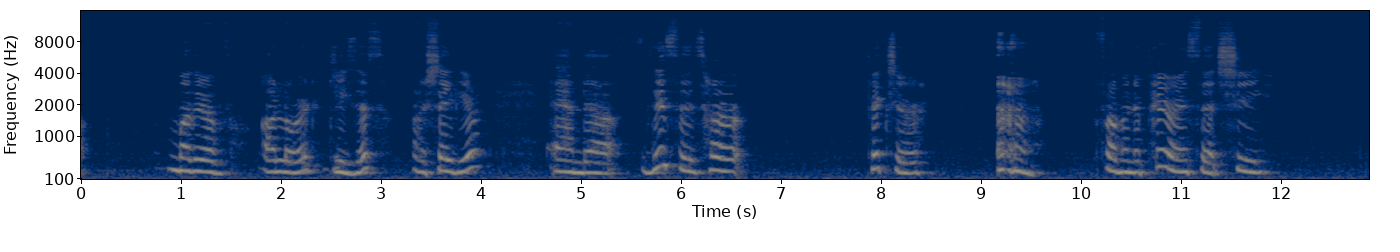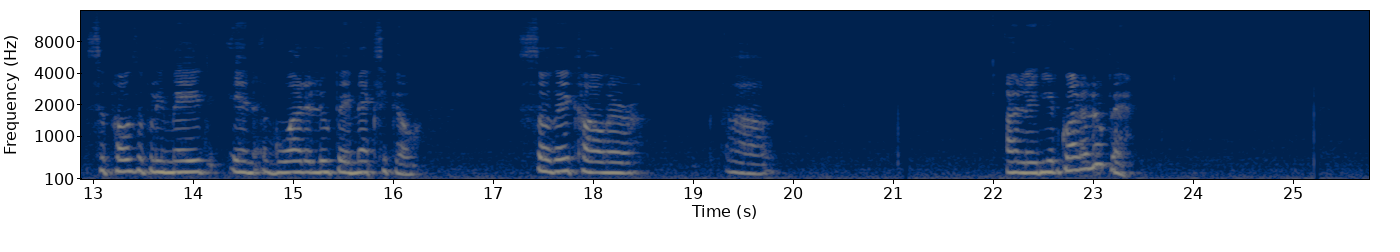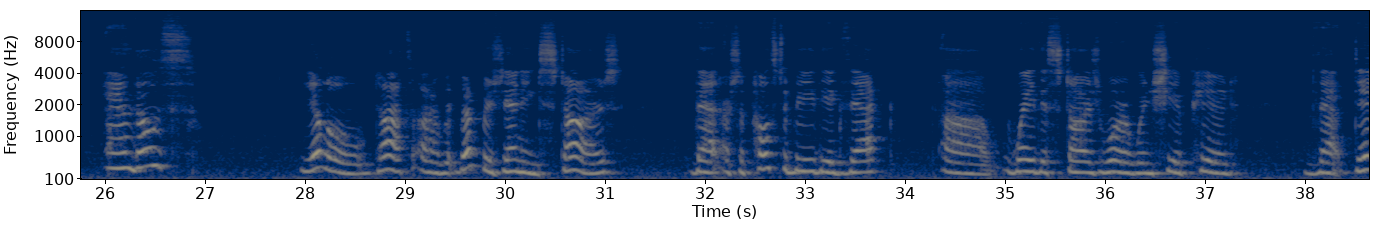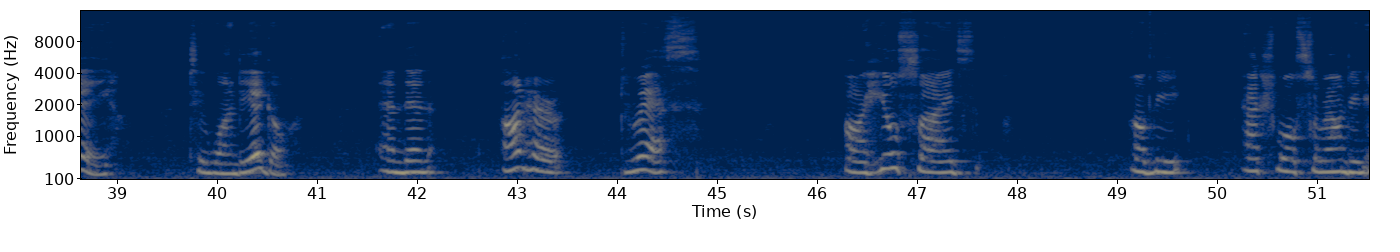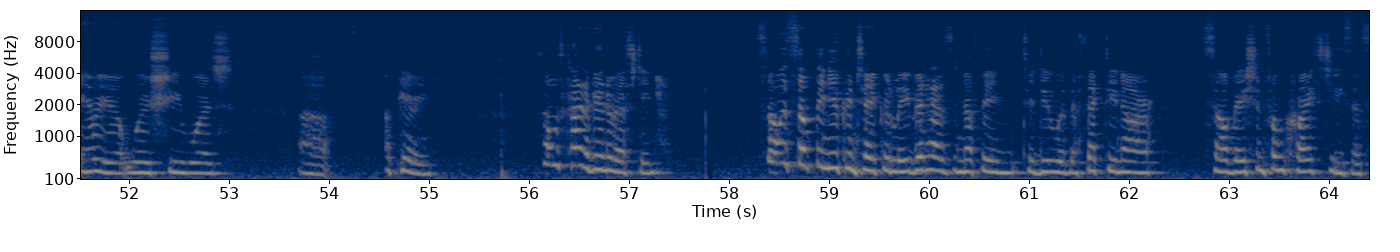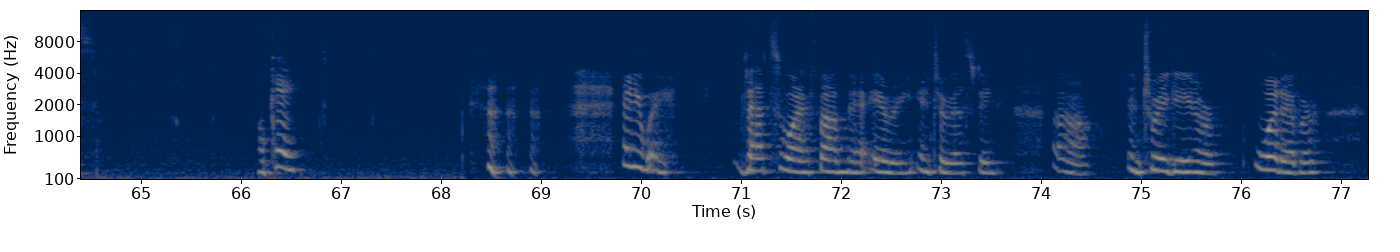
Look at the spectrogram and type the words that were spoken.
mother of our Lord Jesus, our Savior. And uh, this is her picture from an appearance that she supposedly made in Guadalupe, Mexico. So they call her uh, Our Lady of Guadalupe. And those yellow dots are representing stars that are supposed to be the exact uh, way the stars were when she appeared that day to Juan Diego. And then on her dress are hillsides of the actual surrounding area where she was uh, appearing. So it's kind of interesting. So it's something you can take or leave. It has nothing to do with affecting our salvation from Christ Jesus. Okay. anyway, that's why I found that earring interesting, uh, intriguing, or whatever,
